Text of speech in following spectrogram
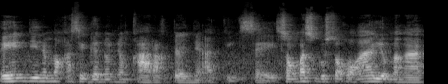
eh hindi naman kasi ganoon yung character ni Atisa eh. So mas gusto ko nga yung mga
